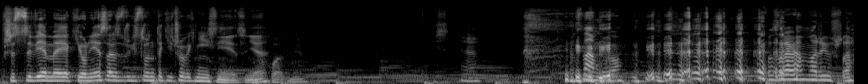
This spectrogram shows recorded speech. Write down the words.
wszyscy wiemy, jaki on jest, ale z drugiej strony taki człowiek nie istnieje, co nie? Dokładnie. Nie. Znam go. Pozdrawiam Mariusza.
